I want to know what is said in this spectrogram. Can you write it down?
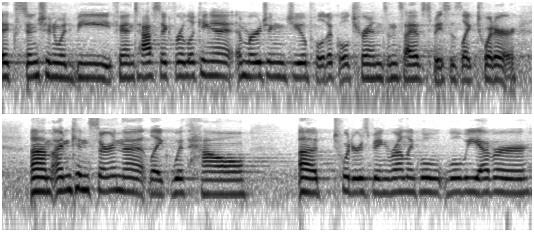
extension would be fantastic for looking at emerging geopolitical trends inside of spaces like Twitter. Um, I'm concerned that, like, with how uh, Twitter is being run, like, will, will we ever,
